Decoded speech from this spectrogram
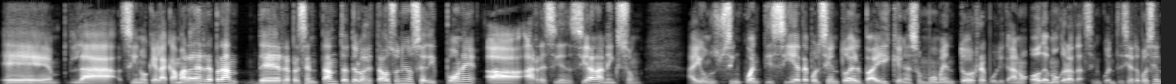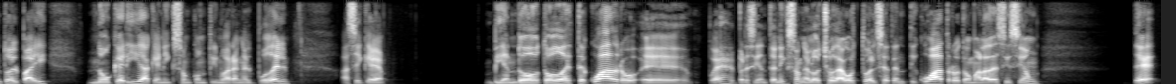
eh, sino que la Cámara de, Representantes de los Estados Unidos se dispone a, a residenciar a Nixon. Hay un 57% del país que en esos momentos, republicanos o demócratas, 57% del país no quería que Nixon continuara en el poder. Así que viendo todo este cuadro, eh, pues el presidente Nixon el 8 de agosto del 74 toma la decisión de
